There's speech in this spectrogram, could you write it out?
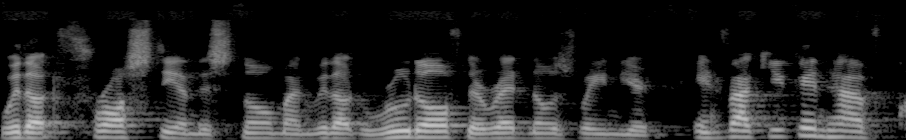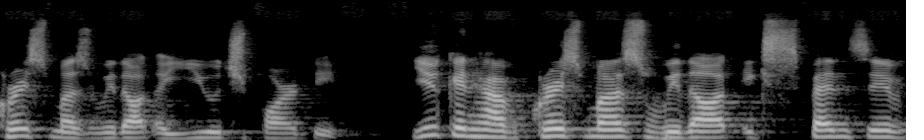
without Frosty and the Snowman, without Rudolph the red-nosed reindeer. In fact, you can have Christmas without a huge party. You can have Christmas without expensive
